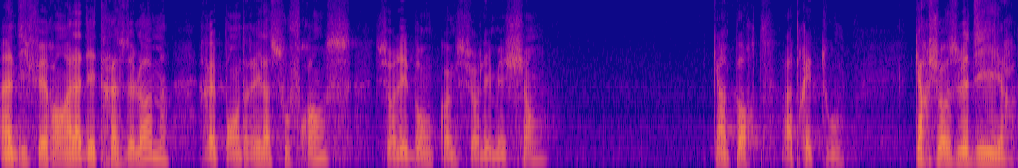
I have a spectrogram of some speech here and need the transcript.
indifférent à la détresse de l'homme, répandrait la souffrance sur les bons comme sur les méchants Qu'importe, après tout, car j'ose le dire,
